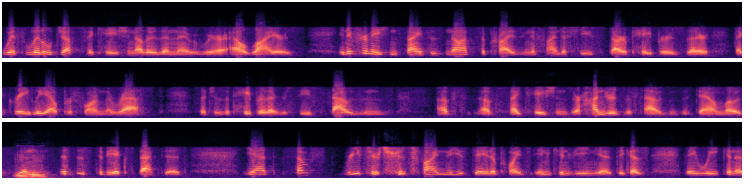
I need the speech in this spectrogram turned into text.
with little justification other than that we're outliers. In information science, it's not surprising to find a few star papers that, are, that greatly outperform the rest, such as a paper that receives thousands of, of citations or hundreds of thousands of downloads. Mm-hmm. And this is to be expected. Yet, some researchers find these data points inconvenient because they weaken a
